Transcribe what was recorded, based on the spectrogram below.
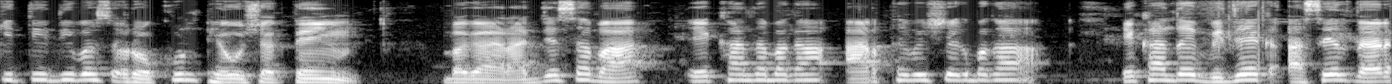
किती दिवस रोखून ठेवू शकते? बघा राज्यसभा एखादा बघा अर्थविषयक बघा एखादं विधेयक असेल तर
